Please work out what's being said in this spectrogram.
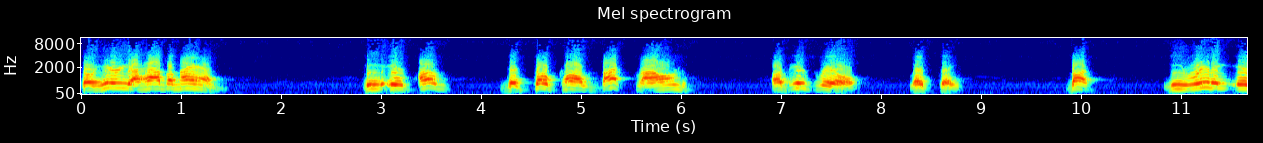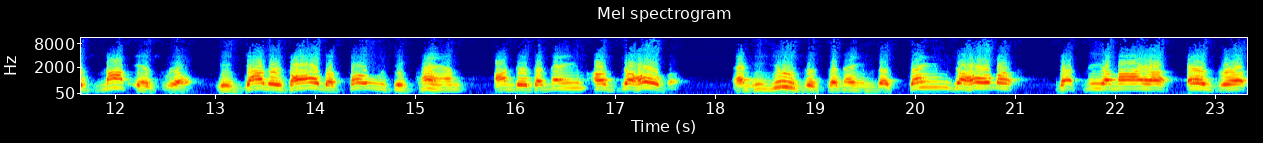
So here you have a man. He is of the so-called background of Israel, let's say. But he really is not Israel. He gathers all the foes he can under the name of Jehovah. And he uses the name, the same Jehovah that Nehemiah, Ezra,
